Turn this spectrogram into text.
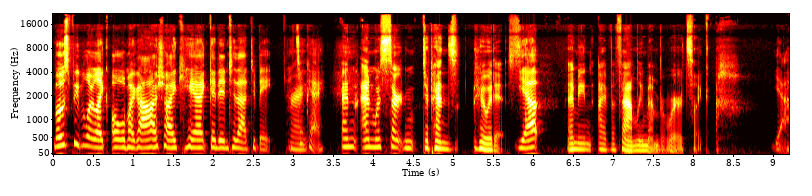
most people are like, "Oh my gosh, I can't get into that debate." That's right. okay. And and with certain depends who it is. Yep. I mean, I have a family member where it's like Yeah.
